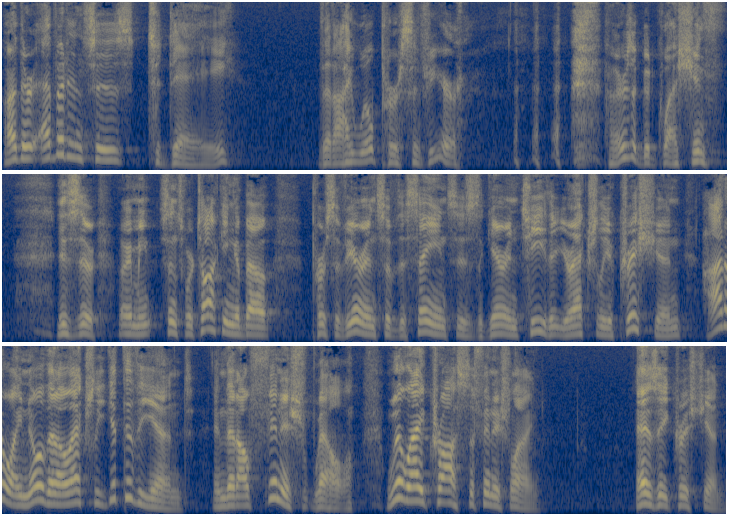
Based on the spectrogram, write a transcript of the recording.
Are there evidences today that I will persevere? There's a good question. Is there, I mean, since we're talking about perseverance of the saints is the guarantee that you're actually a Christian, how do I know that I'll actually get to the end and that I'll finish well? Will I cross the finish line as a Christian?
